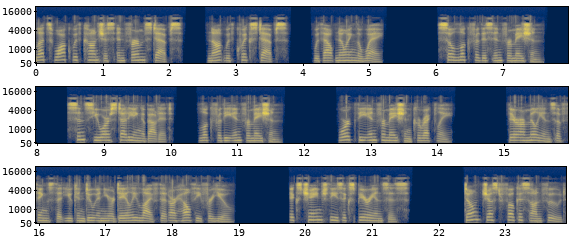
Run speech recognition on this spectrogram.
Let's walk with conscious and firm steps, not with quick steps, without knowing the way. So look for this information. Since you are studying about it, look for the information. Work the information correctly. There are millions of things that you can do in your daily life that are healthy for you. Exchange these experiences. Don't just focus on food.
